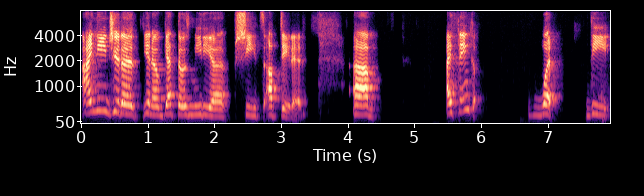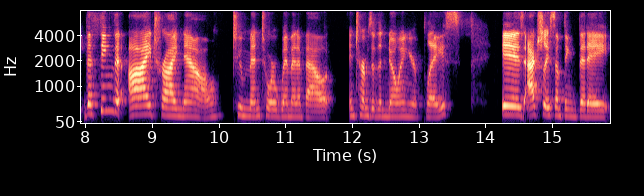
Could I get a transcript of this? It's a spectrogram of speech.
I need you to, you know, get those media sheets updated. Um, I think what the the thing that I try now to mentor women about in terms of the knowing your place is actually something that a,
